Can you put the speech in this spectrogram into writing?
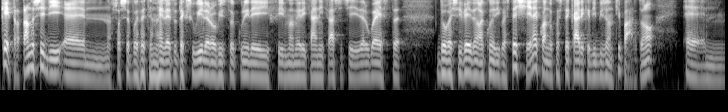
Che trattandosi di, eh, non so se voi avete mai letto Tex Wheeler o visto alcuni dei film americani classici del West dove si vedono alcune di queste scene, quando queste cariche di bisonti partono, ehm,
